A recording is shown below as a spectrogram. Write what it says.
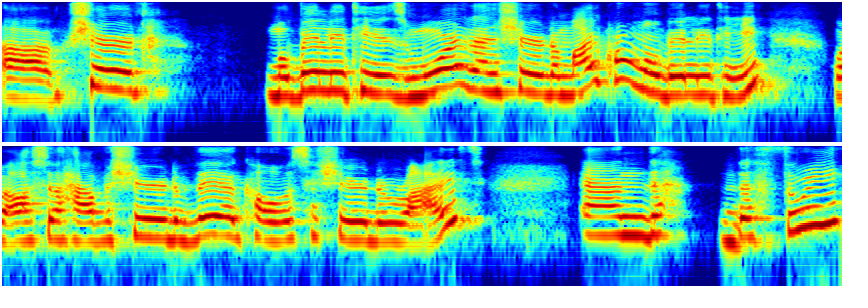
uh, shared mobility is more than shared micromobility. We also have shared vehicles, shared rides. And the three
